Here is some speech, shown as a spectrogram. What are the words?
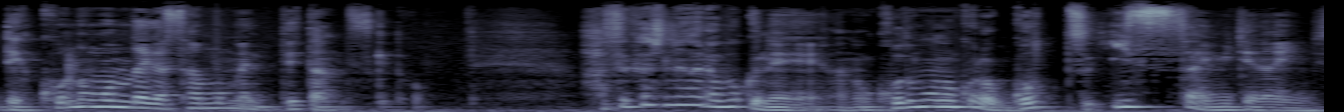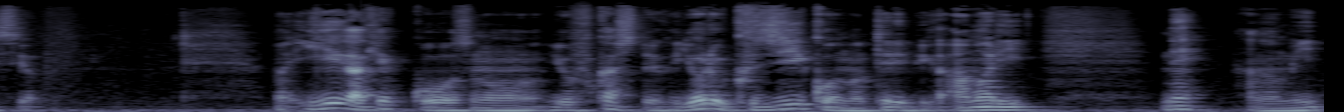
でこの問題が3問目出たんですけど恥ずかしながら僕ねあの子供の頃ゴッツ一切見てないんですよ、まあ、家が結構その夜更かしというか夜9時以降のテレビがあまりねあの見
